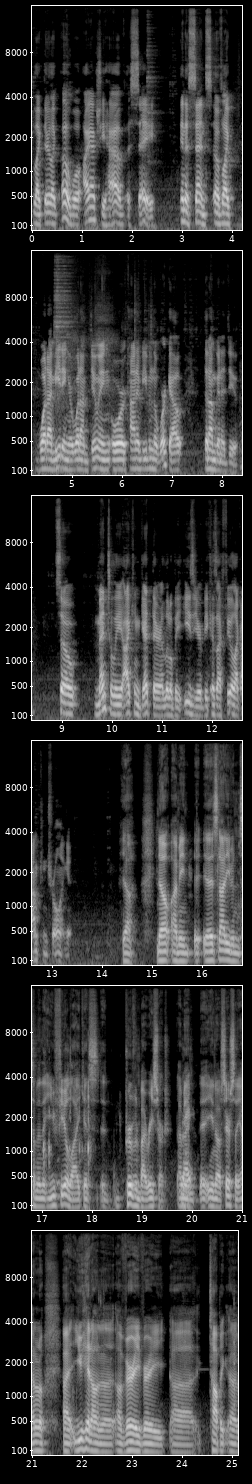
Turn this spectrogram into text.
like they're like, "Oh, well, I actually have a say in a sense of like what I'm eating or what I'm doing or kind of even the workout that I'm going to do." So, mentally I can get there a little bit easier because I feel like I'm controlling it. Yeah. No, I mean, it's not even something that you feel like it's uh, proven by research. I right. mean, you know, seriously, I don't know. Uh, you hit on a, a very, very uh, topic uh,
